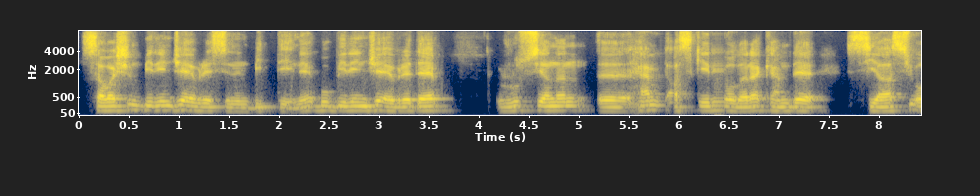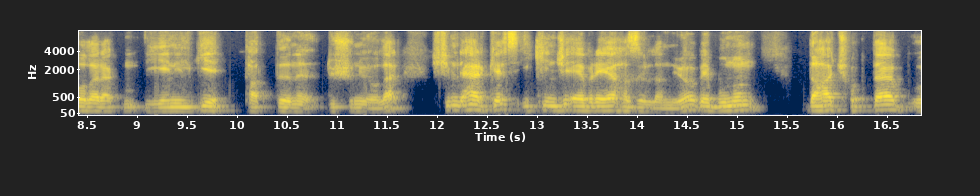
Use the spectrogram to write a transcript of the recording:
savaşın birinci evresinin bittiğini, bu birinci evrede Rusya'nın e, hem askeri olarak hem de siyasi olarak yenilgi tattığını düşünüyorlar. Şimdi herkes ikinci evreye hazırlanıyor ve bunun daha çok da e,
